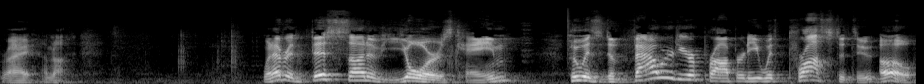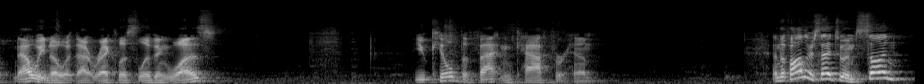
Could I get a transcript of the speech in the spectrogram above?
Right? I'm not. Whenever this son of yours came, who has devoured your property with prostitute. Oh, now we know what that reckless living was. You killed the fattened calf for him. And the father said to him, Son,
